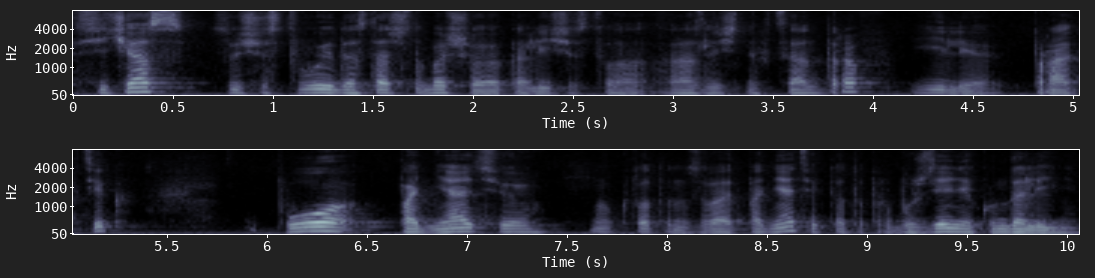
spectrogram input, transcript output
сейчас существует достаточно большое количество различных центров или практик по поднятию, ну, кто-то называет поднятие, кто-то пробуждение кундалини.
